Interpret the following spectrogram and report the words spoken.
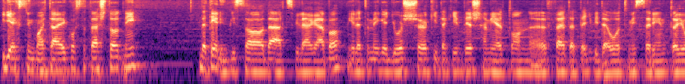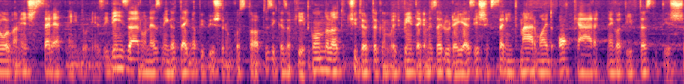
igyekszünk majd tájékoztatást adni. De térjünk vissza a darts világába, illetve még egy gyors kitekintés. Hamilton feltett egy videót, mi szerint jól van és szeretne indulni az idényzáron. Ez még a tegnapi műsorunkhoz tartozik, ez a két gondolat. Csütörtökön vagy pénteken az előrejelzések szerint már majd akár negatív tesztet is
